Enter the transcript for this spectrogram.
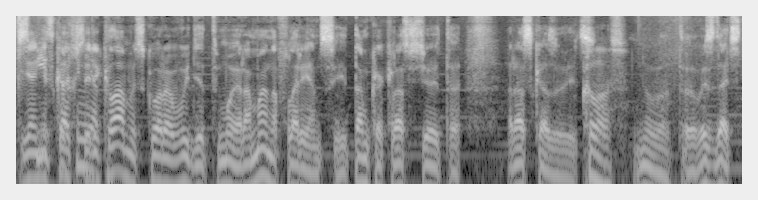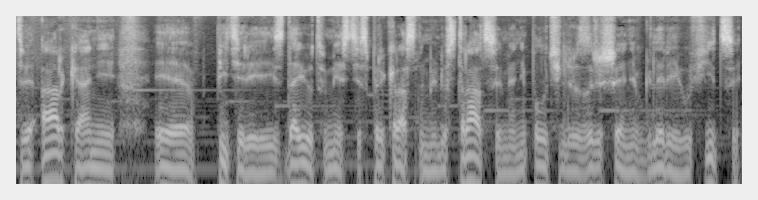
в я не в качестве нет. рекламы скоро выйдет мой роман о Флоренции. Там как раз все это рассказывается. Класс. Ну, вот, в издательстве «Арка» они э, в Питере издают вместе с прекрасными иллюстрациями. Они получили разрешение в галерее Уфицы.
